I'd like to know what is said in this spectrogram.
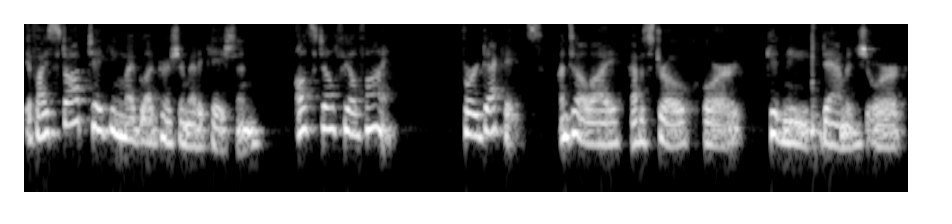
If I stop taking my blood pressure medication, I'll still feel fine for decades until I have a stroke or kidney damage or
